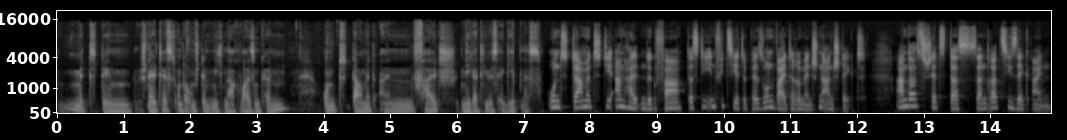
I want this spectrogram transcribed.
mit dem Schnelltest unter Umständen nicht nachweisen können und damit ein falsch negatives Ergebnis. Und damit die anhaltende Gefahr, dass die infizierte Person weitere Menschen ansteckt. Anders schätzt das Sandra Zizek ein.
